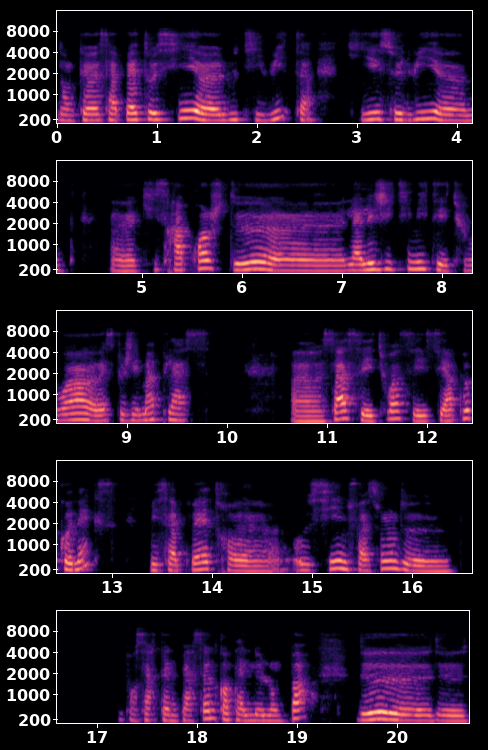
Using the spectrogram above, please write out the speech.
Donc, ça peut être aussi l'outil 8 qui est celui euh, qui se rapproche de euh, la légitimité, tu vois, euh, est-ce que j'ai ma place? Ça, c'est, tu vois, c'est, un peu connexe, mais ça peut être aussi une façon de, pour certaines personnes, quand elles ne l'ont pas, de, de,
